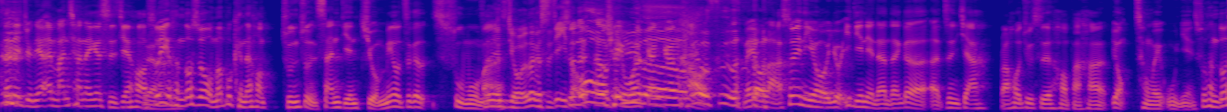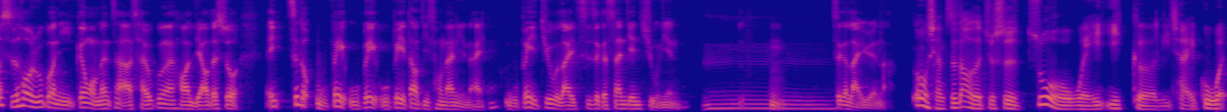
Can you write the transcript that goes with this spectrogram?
三点九年哎，蛮长的一个时间哈。啊所以很多时候我们不可能好准准三点九，没有这个数目嘛三。点九那个时间一到，是的哦，OK，我刚刚好，没有啦，所以你有有一点点的那个呃增加，然后就是好把它用称为五年。所以很多时候，如果你跟我们财财务顾问好聊的时候，哎，这个五倍、五倍、五倍到底从哪里来？五倍就来自这个三点九年嗯，这个来源啦。那我想知道的就是，作为一个理财顾问、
